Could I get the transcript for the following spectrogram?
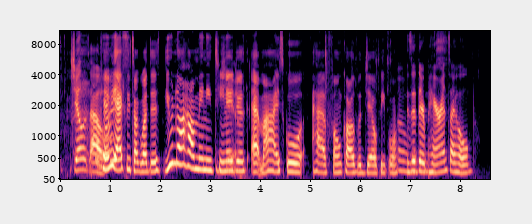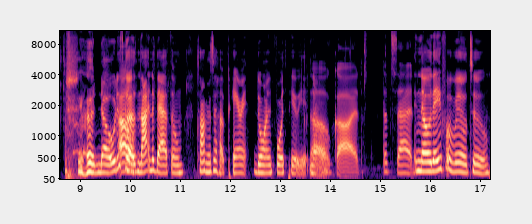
jail is out. Can we actually talk about this? You know how many teenagers at my high school have phone calls with jail people? Oh, Is my it their goodness. parents? I hope. no, this Oh. girl's not in the bathroom talking to her parent during fourth period. Oh God, that's sad. No, they for real too.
